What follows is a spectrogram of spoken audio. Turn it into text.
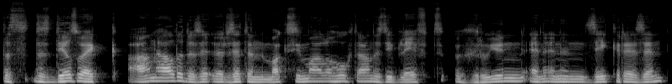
Dat is, dat is deels wat ik aanhaalde. Er zit een maximale hoogte aan, dus die blijft groeien in, in een zekere zin.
